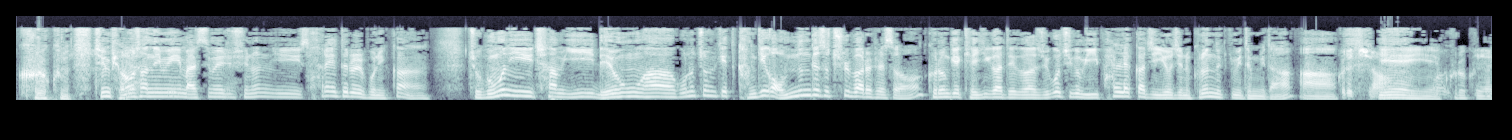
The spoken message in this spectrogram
그렇군요. 지금 변호사님이 말씀해 주시는 이 사례들을 보니까 조금은 이 참 이 내용하고는 좀 이렇게 관계가 없는 데서 출발을 해서 그런 게 계기가 돼가지고 지금 이 판례까지 이어지는 그런 느낌이 듭니다. 아. 그렇죠. 예, 예, 어, 그렇군요. 예,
